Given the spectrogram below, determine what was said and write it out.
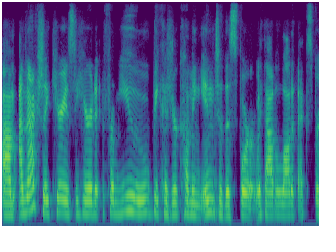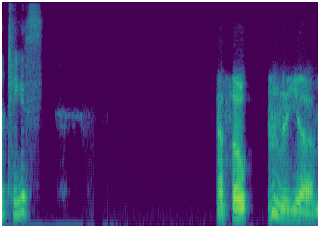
um, I'm actually curious to hear it from you because you're coming into the sport without a lot of expertise. Yeah, so the uh,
